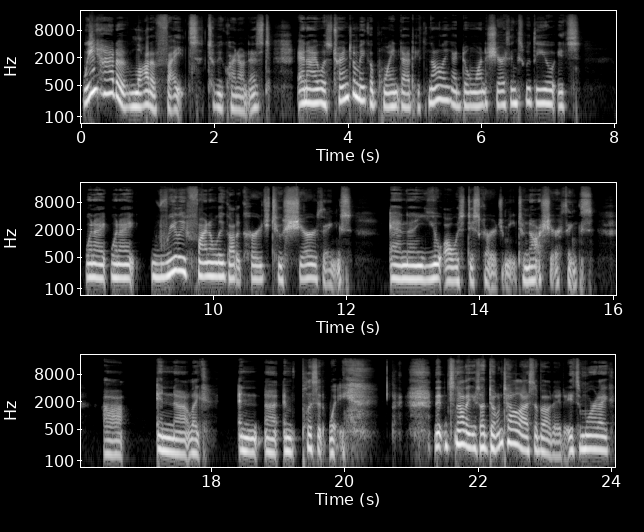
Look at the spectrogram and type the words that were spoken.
we had a lot of fights, to be quite honest. And I was trying to make a point that it's not like I don't want to share things with you. It's when I when I really finally got the courage to share things, and then you always discourage me to not share things, uh, in uh, like an uh, implicit way. It's not like it's a don't tell us about it. It's more like,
